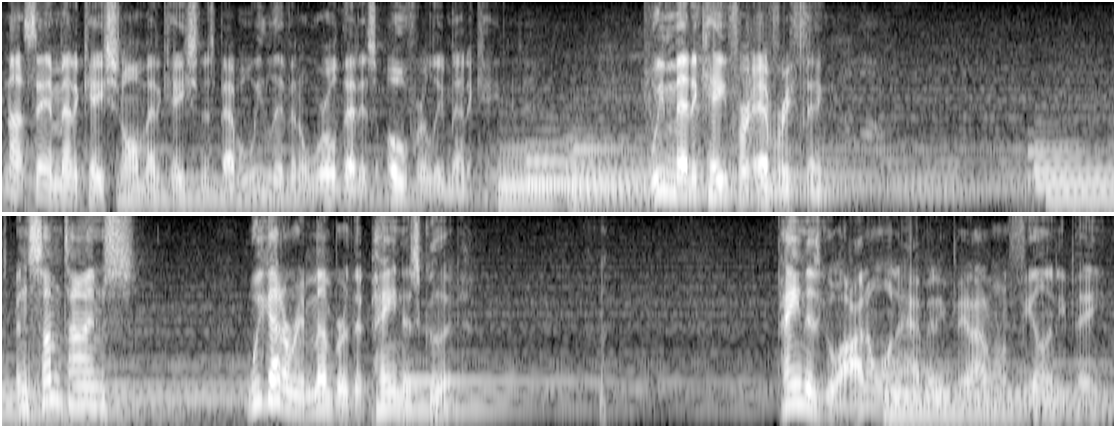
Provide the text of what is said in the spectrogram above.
I'm not saying medication, all medication is bad, but we live in a world that is overly medicated. We medicate for everything. And sometimes we got to remember that pain is good. pain is good. Well, I don't want to have any pain. I don't want to feel any pain.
